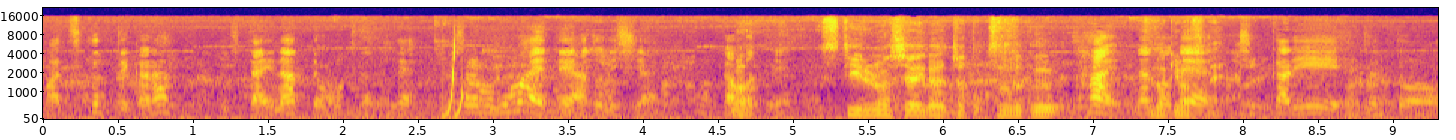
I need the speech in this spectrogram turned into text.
まあ、作ってから行きたいなって思ってたのでそれも踏まえてあと2試合頑張って。まあ、スティールの試合がちょっと続く、はい、なので、ね。しっかりちょっと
